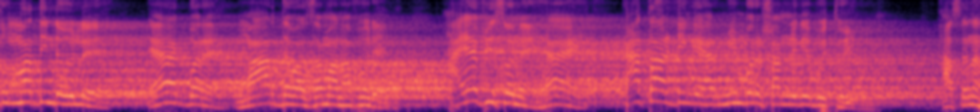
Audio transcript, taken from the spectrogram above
জুম্মার দিনটা হইলে একবারে মার দেওয়া জামানা পরে আয়া পিছনে হ্যাঁ কাতার ডিঙ্গে আর মিম্বরের সামনে গিয়ে বইতে হইব। আছে না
